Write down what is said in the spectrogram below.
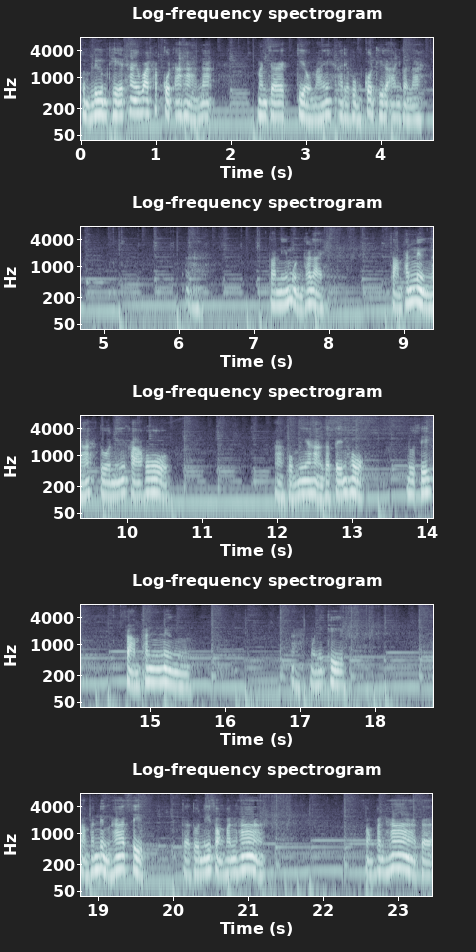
ผมลืมเทสให้ว่าถ้ากดอาหารน่ะมันจะเกี่ยวไหมอะเดี๋ยวผมกดทีละอันก่อนนะอะตอนนี้หมุนเท่าไหร่สามพันหนึ่งนะ ตัวนี้คาโฮอะผมมีอาหารสเตนหกดูสิ สามพันหนึ่งอะหมุนอีกทีสามพันหนึ่งห้าสิบแต่ตัวนี้สองพันห้าสองพันห้ากับ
